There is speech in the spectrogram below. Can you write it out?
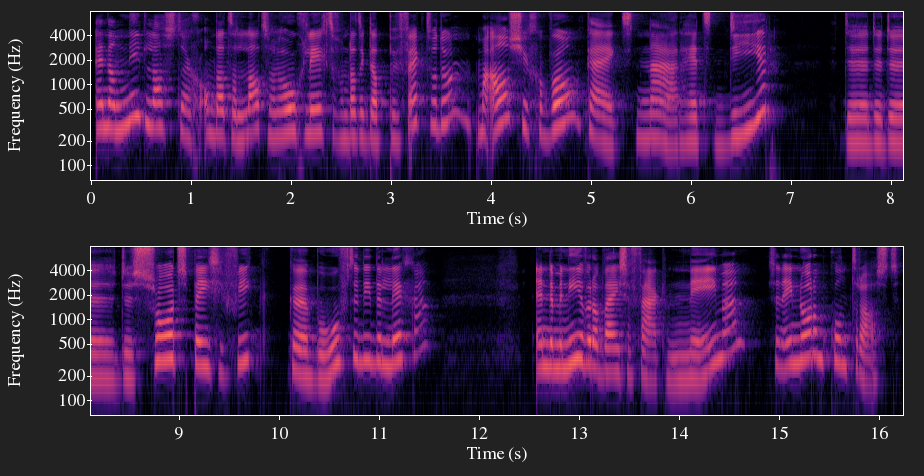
En dan niet lastig omdat de lat hoog ligt of omdat ik dat perfect wil doen. Maar als je gewoon kijkt naar het dier, de, de, de, de soort specifiek behoeften die er liggen. En de manier waarop wij ze vaak nemen, is een enorm contrast.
